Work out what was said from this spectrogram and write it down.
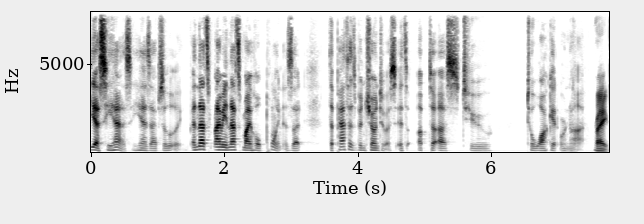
Yes, he has. He has absolutely. And that's I mean that's my whole point is that the path has been shown to us. It's up to us to to walk it or not. Right.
